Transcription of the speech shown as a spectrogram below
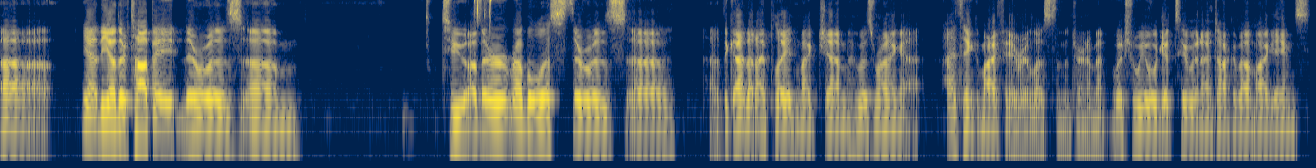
uh, yeah. The other top eight, there was um, two other rebel lists. There was uh, uh, the guy that I played, Mike Gem, who was running a, I think my favorite list in the tournament, which we will get to when I talk about my games.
